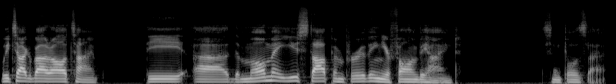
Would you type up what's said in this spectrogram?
we talk about it all the time the uh, the moment you stop improving, you're falling behind. Simple as that.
